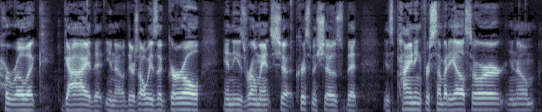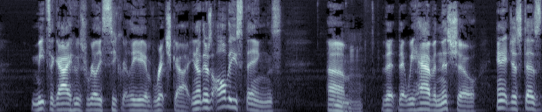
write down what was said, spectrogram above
heroic guy that you know. There's always a girl in these romance show, Christmas shows that is pining for somebody else, or you know, meets a guy who's really secretly a rich guy. You know, there's all these things um, that that we have in this show, and it just does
